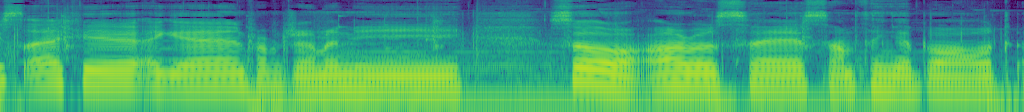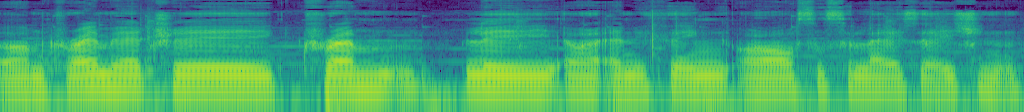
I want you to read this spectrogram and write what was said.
Hi, here is Elke again from Germany. So I will say something about um, trail magic, or anything, or socialization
